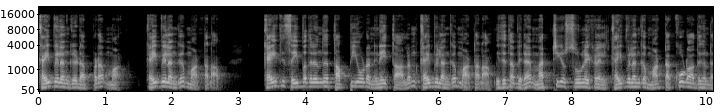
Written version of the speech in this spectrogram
கைவிலங்கு இடப்பட மா கைவிலங்கு மாட்டலாம். கைது செய்வதிலிருந்து தப்பியோட நினைத்தாலும் கைவிலங்கு மாட்டலாம். இது தவிர மற்ற சூழ்நிலைகளில் கைவிலங்கு மாட்டக்கூடாது என்ற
